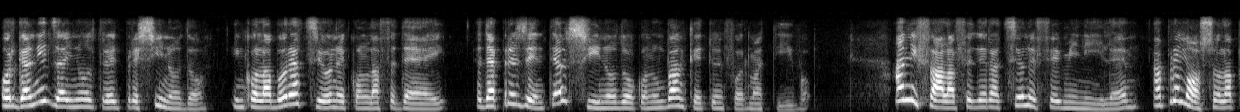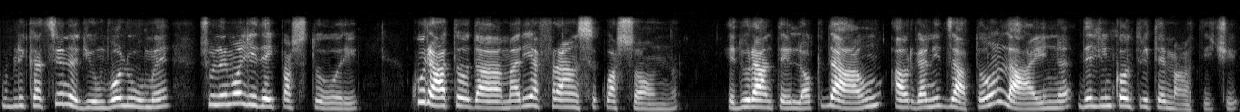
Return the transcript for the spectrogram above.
Organizza inoltre il presinodo in collaborazione con la FDEI ed è presente al sinodo con un banchetto informativo. Anni fa la Federazione Femminile ha promosso la pubblicazione di un volume sulle mogli dei pastori, curato da Maria France Quasson e durante il lockdown ha organizzato online degli incontri tematici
